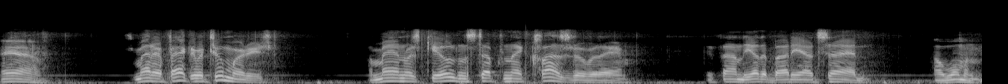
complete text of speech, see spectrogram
Yeah. As a matter of fact, there were two murders. A man was killed and stuffed in that closet over there. We found the other body outside. A woman.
